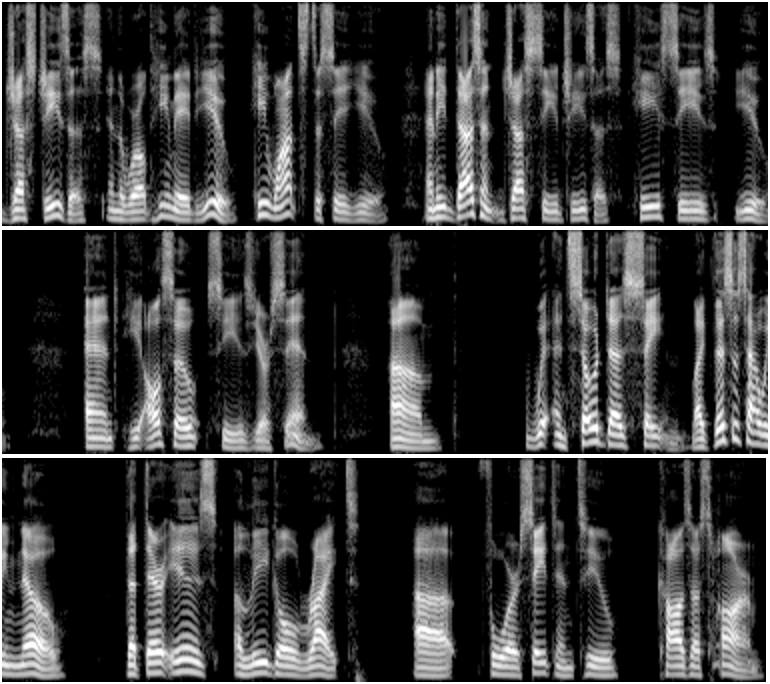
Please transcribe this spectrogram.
just Jesus in the world, he made you. He wants to see you. And he doesn't just see Jesus, he sees you. And he also sees your sin. Um, and so does Satan. Like, this is how we know that there is a legal right uh, for Satan to cause us harm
